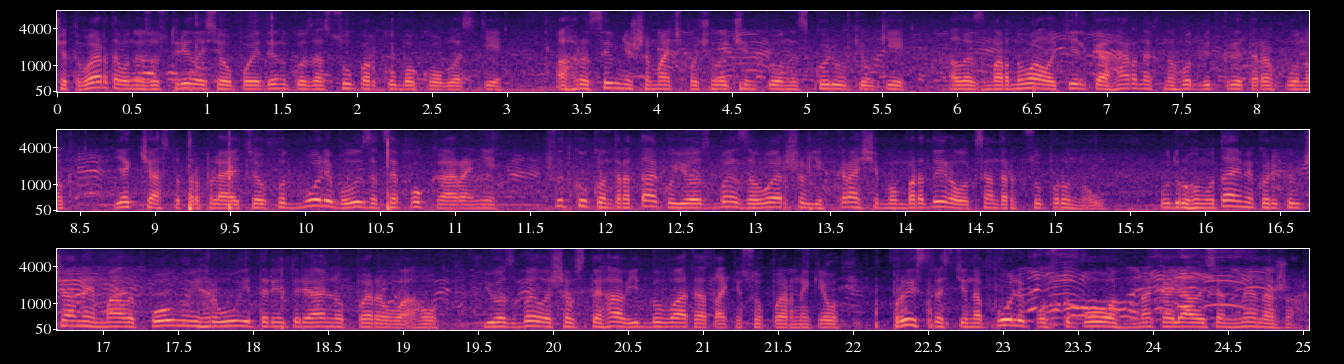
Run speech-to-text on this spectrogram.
Четверте вони зустрілися у поєдинку за суперкубок області. Агресивніше матч почали чемпіони з Корюківки, але змарнували кілька гарних нагод відкрити рахунок. Як часто трапляється у футболі, були за це покарані. Швидку контратаку ЮСБ завершив їх кращий бомбардир Олександр Цупрунов. У другому таймі корюківчани мали повну ігрову і територіальну перевагу. ЮСБ лише встигав відбивати атаки суперників. Пристрасті на полі поступово накалялися не на жарт.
